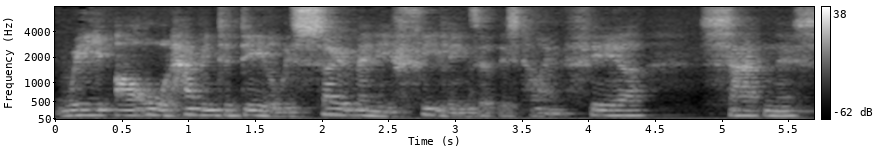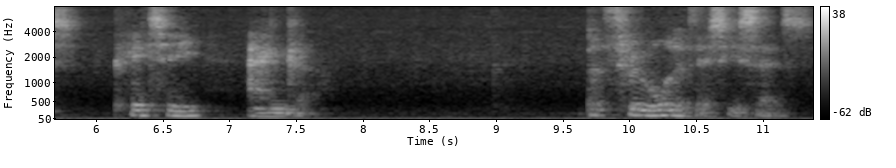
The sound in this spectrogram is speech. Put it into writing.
we are all having to deal with so many feelings at this time fear, sadness, pity, anger. But through all of this, he says,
